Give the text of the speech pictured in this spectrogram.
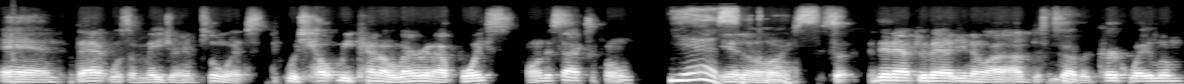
And that was a major influence, which helped me kind of learn our voice on the saxophone. Yes, you know, of course. So then after that, you know, I, have discovered Kirk Whalum,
